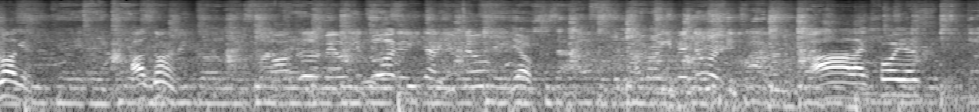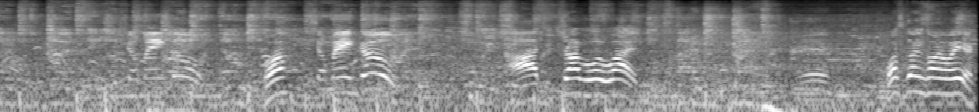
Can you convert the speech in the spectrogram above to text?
Vlogging. How's it going? All good, man. What you vlogging? You got a YouTube? Yo. How long you been doing it? Ah, like four years. What's your main goal? What? What's your main goal? Ah, to travel worldwide. Yeah. What's going on over here?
